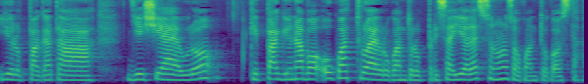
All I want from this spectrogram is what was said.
io l'ho pagata 10 euro che paghi una volta o 4 euro quando l'ho presa io, adesso non lo so quanto costa,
